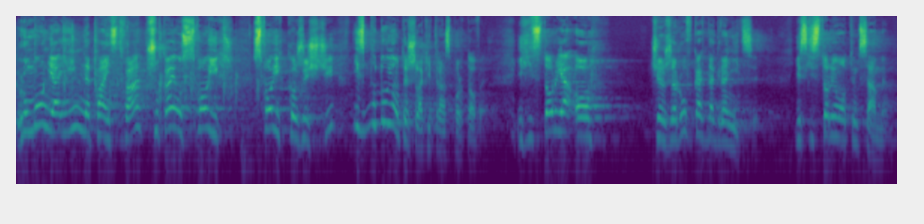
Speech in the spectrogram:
Rumunia i inne państwa szukają swoich, swoich korzyści i zbudują te szlaki transportowe. I historia o ciężarówkach na granicy jest historią o tym samym.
